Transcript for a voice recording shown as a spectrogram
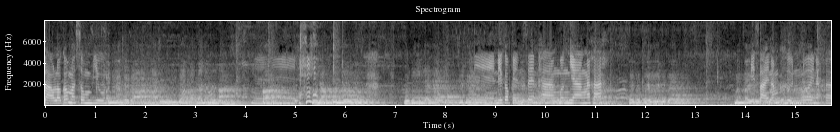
สาวๆเราก็มาชมวิวนะเทวดามาถึงวันทันใจยังเหมือนนะนี่ทุกอย่างขึ้นลงเดี๋ยวดีใจเขาคิดนะนี่นี่ก็เป็นเส้นทางเมืองยางนะคะให้ผมใช้ที่บอกมันได้มีสายน้ำขืนด้วยนะคะ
